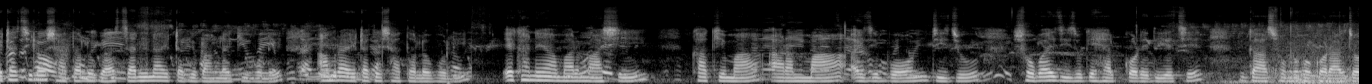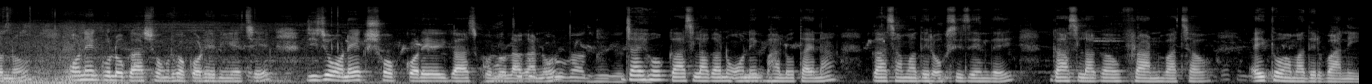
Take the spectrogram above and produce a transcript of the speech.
এটা ছিল সাতালো গাছ, জানি না এটাকে বাংলায় কি বলে। আমরা এটাকে সাতালো বলি। এখানে আমার মাসি কাকিমা আর মা এই যে বোন জিজু সবাই জিজুকে হেল্প করে দিয়েছে গাছ সংগ্রহ করার জন্য। অনেকগুলো গাছ সংগ্রহ করে নিয়েছে। জিজু অনেক শখ করে এই গাছগুলো লাগানোর যাই হোক গাছ লাগানো অনেক ভালো তাই না? গাছ আমাদের অক্সিজেন দেয়। গাছ লাগাও প্রাণ বাঁচাও। এই তো আমাদের বাণী।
